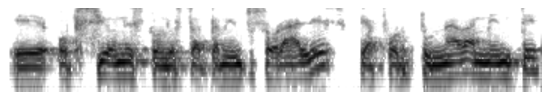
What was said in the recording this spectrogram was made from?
eh, opciones con los tratamientos orales que afortunadamente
